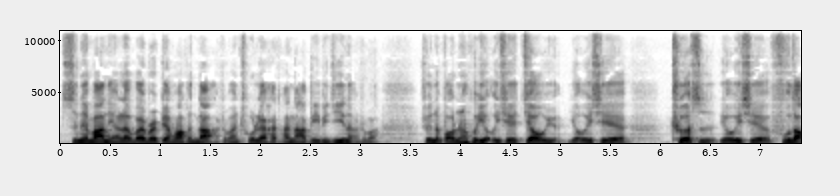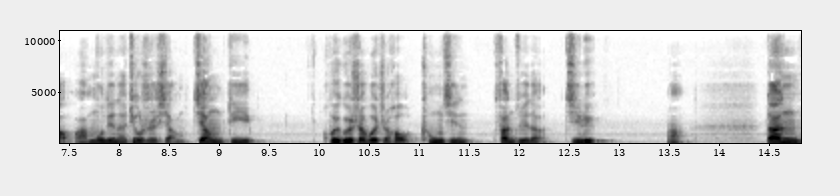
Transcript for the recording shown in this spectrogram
十年八年了，外边变化很大，是吧？出来还还拿 BP 机呢，是吧？所以呢，保证会有一些教育，有一些测试，有一些辅导啊，目的呢就是想降低。回归社会之后，重新犯罪的几率，啊，但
